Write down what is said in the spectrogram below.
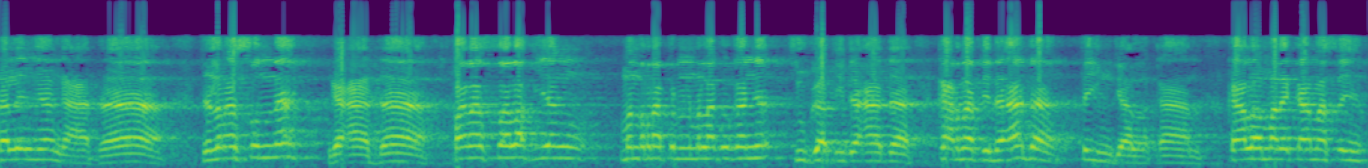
Dalilnya nggak ada. Dalam As-Sunnah nggak ada. Para salaf yang menerapkan dan melakukannya juga tidak ada. Karena tidak ada, tinggalkan. Kalau mereka masih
